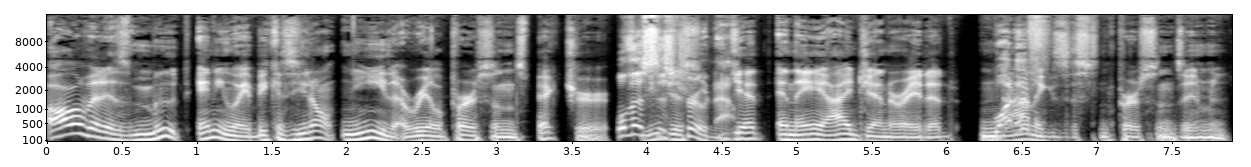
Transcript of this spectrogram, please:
all of it is moot anyway because you don't need a real person's picture. Well, this You is just true now. Get an AI generated non-existent person's image.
